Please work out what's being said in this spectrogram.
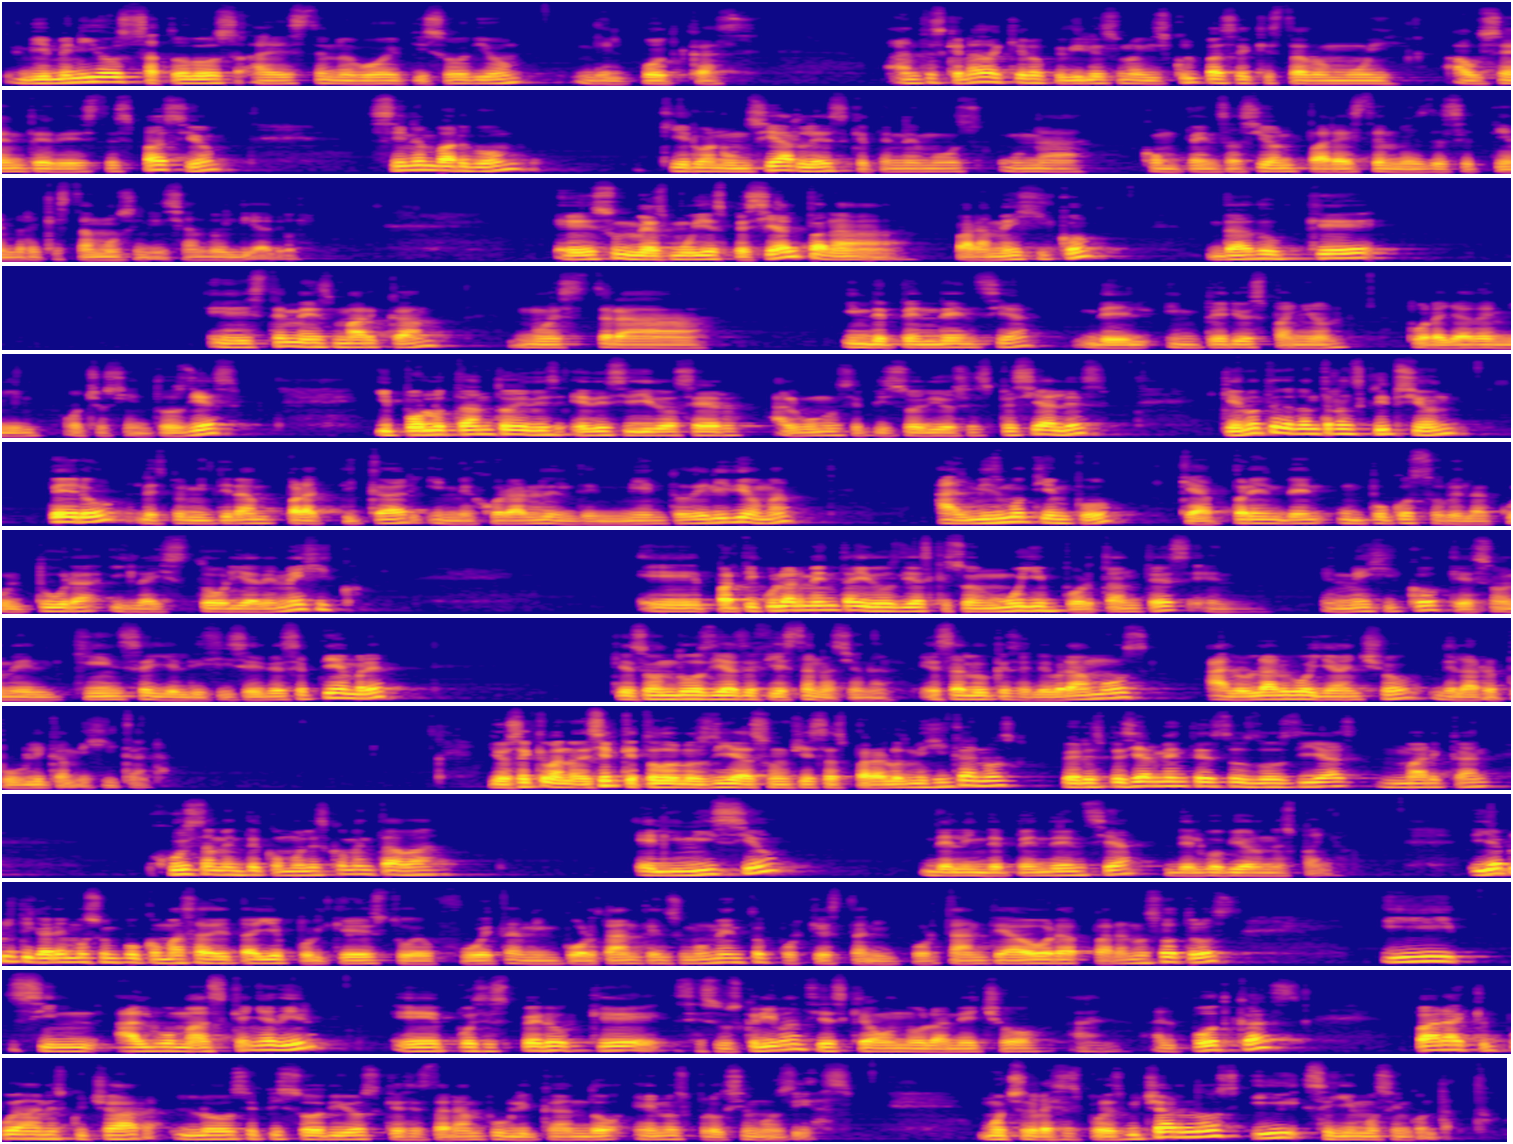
Bienvenidos a todos a este nuevo episodio del podcast. Antes que nada quiero pedirles una disculpa, sé que he estado muy ausente de este espacio. Sin embargo, quiero anunciarles que tenemos una compensación para este mes de septiembre que estamos iniciando el día de hoy. Es un mes muy especial para, para México, dado que este mes marca nuestra independencia del Imperio Español por allá de 1810. Y por lo tanto he, decidido hacer algunos episodios especiales que no tendrán transcripción, pero les permitirán practicar y mejorar el entendimiento del idioma, al mismo tiempo que aprenden un poco sobre la cultura y la historia de México. Eh, particularmente hay dos días que son muy importantes en, en México, que son el 15 y el 16 de septiembre, que son dos días de fiesta nacional. Es algo que celebramos a lo largo y ancho de la República Mexicana. Yo sé que van a decir que todos los días son fiestas para los mexicanos, pero especialmente estos dos días marcan, justamente como les comentaba, el inicio de la independencia del gobierno español. Y ya platicaremos un poco más a detalle por qué esto fue tan importante en su momento, por qué es tan importante ahora para nosotros. Y sin algo más que añadir, eh, pues espero que se suscriban si es que aún no lo han hecho al, al podcast para que puedan escuchar los episodios que se estarán publicando en los próximos días. Muchas gracias por escucharnos y seguimos en contacto.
